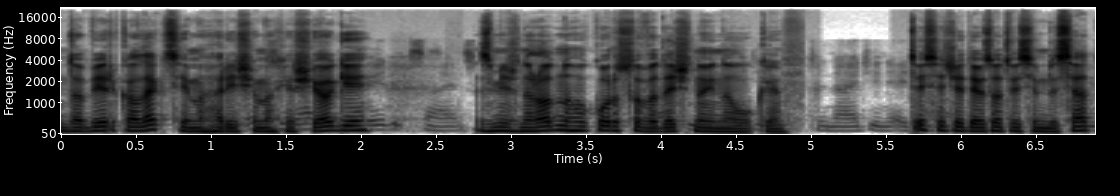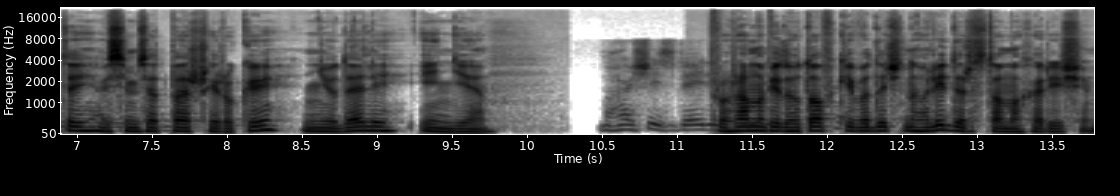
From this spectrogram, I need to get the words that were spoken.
Добірка лекцій Магаріші Махеш-йогі з міжнародного курсу ведичної науки 1980-81 роки, Нью-Делі, Індія. Програма підготовки ведичного лідерства Махаріші,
